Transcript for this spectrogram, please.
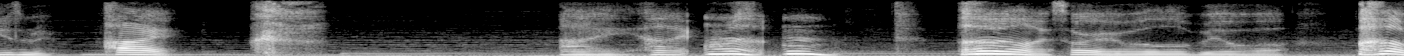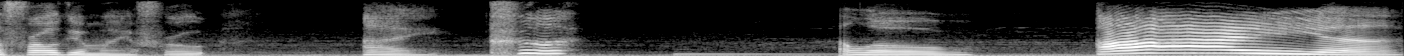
Excuse me. Hi. hi, hi. Mm, mm. Sorry, I have a little bit of a frog in my throat. Hi. Hello. Hi.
